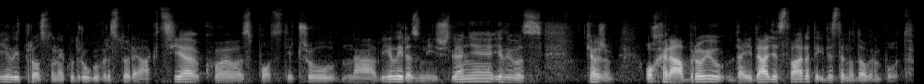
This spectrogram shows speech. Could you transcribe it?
ili prosto neku drugu vrstu reakcija koje vas postiču na ili razmišljanje ili vas, kažem, ohrabruju da i dalje stvarate i da ste na dobrom putu.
